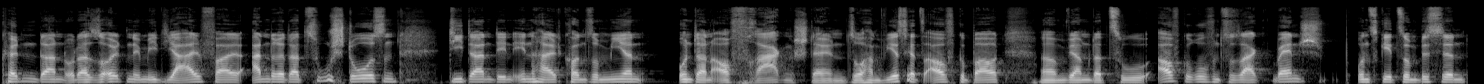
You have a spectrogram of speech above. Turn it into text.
können dann oder sollten im Idealfall andere dazustoßen, die dann den Inhalt konsumieren und dann auch Fragen stellen. So haben wir es jetzt aufgebaut. Ähm, wir haben dazu aufgerufen zu sagen, Mensch, uns geht so ein bisschen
